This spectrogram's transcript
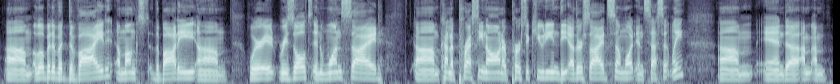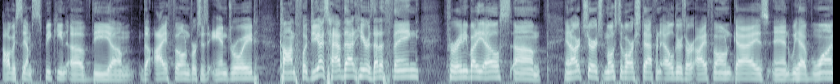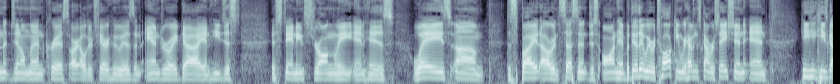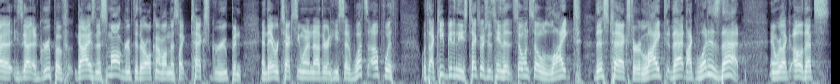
Um, a little bit of a divide amongst the body um, where it results in one side um, kind of pressing on or persecuting the other side somewhat incessantly. Um, and uh, I'm, I'm, obviously I'm speaking of the um, the iPhone versus Android conflict. Do you guys have that here? Is that a thing for anybody else? Um, in our church, most of our staff and elders are iPhone guys, and we have one gentleman, Chris, our elder chair, who is an Android guy, and he just is standing strongly in his ways. Um, despite our incessant just on him. But the other day we were talking, we were having this conversation, and he, he's got a, he's got a group of guys in a small group that they're all kind of on this like text group, and, and they were texting one another. And he said, "What's up with with I keep getting these text messages saying that so and so liked this text or liked that. Like, what is that?" And we're like, "Oh, that's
